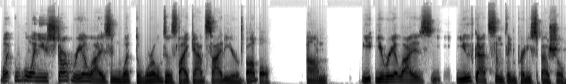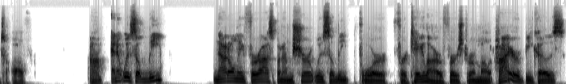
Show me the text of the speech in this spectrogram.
what, when you start realizing what the world is like outside of your bubble, um, you, you, realize you've got something pretty special to offer. Um, and it was a leap, not only for us, but I'm sure it was a leap for for Taylor, our first remote hire, because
